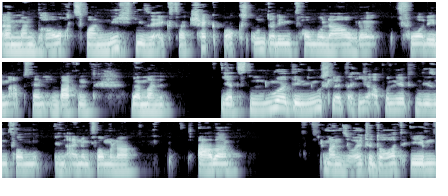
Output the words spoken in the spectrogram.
Ähm, man braucht zwar nicht diese extra Checkbox unter dem Formular oder vor dem Absenden-Button, wenn man jetzt nur den Newsletter hier abonniert in diesem Form in einem Formular, aber man sollte dort eben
